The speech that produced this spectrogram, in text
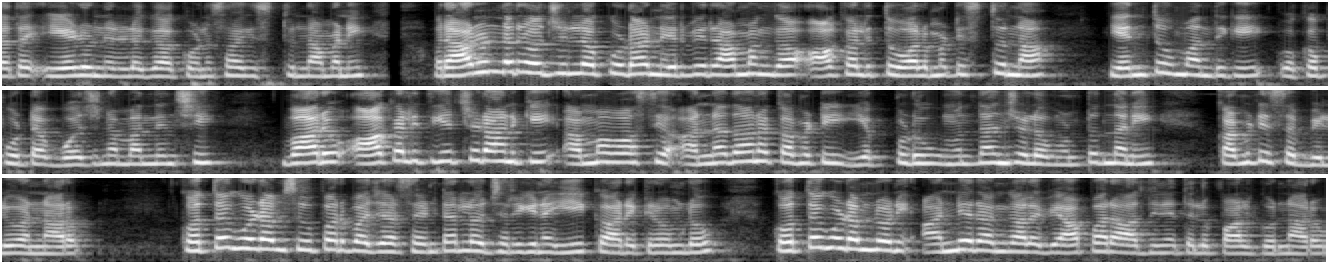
గత ఏడు నెలలుగా కొనసాగిస్తున్నామని రానున్న రోజుల్లో కూడా నిర్విరామంగా ఆకలితో అలమటిస్తున్న ఎంతో మందికి ఒక పూట భోజనం అందించి వారు ఆకలి తీర్చడానికి అమావాస్య అన్నదాన కమిటీ ఎప్పుడూ ముందంజలో ఉంటుందని కమిటీ సభ్యులు అన్నారు. కొత్తగూడెం సూపర్ బజార్ సెంటర్లో జరిగిన ఈ కార్యక్రమంలో కొత్తగూడెంలోని అన్ని రంగాల వ్యాపార అధినేతలు పాల్గొన్నారు.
